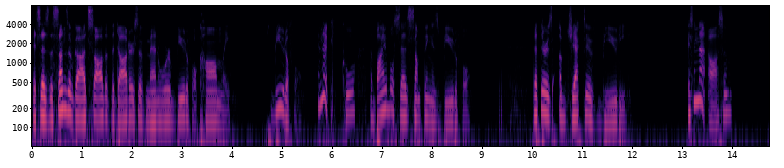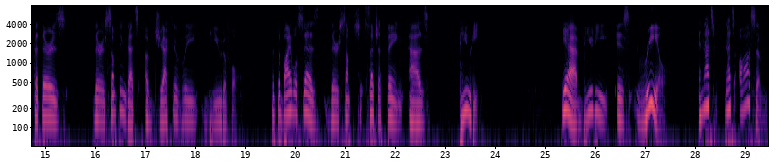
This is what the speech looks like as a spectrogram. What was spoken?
It says, The sons of God saw that the daughters of men were beautiful, comely. Beautiful. Isn't that cool? The Bible says something is beautiful, that there is objective beauty. Isn't that awesome? That there is there is something that's objectively beautiful. That the Bible says there's some, such a thing as beauty. Yeah, beauty is real. And that's that's awesome.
